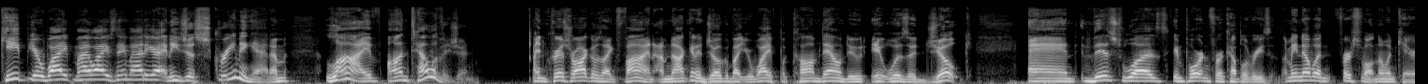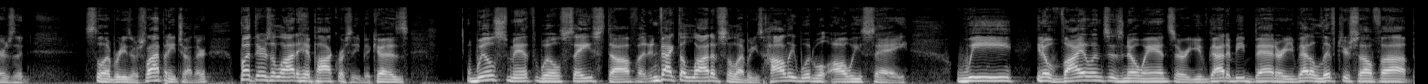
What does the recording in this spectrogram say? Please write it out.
Keep your wife, my wife's name out of your, and he's just screaming at him live on television. And Chris Rock was like, Fine, I'm not going to joke about your wife, but calm down, dude. It was a joke. And this was important for a couple of reasons. I mean, no one, first of all, no one cares that celebrities are slapping each other, but there's a lot of hypocrisy because Will Smith will say stuff. In fact, a lot of celebrities, Hollywood will always say, we, you know, violence is no answer. You've got to be better. You've got to lift yourself up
